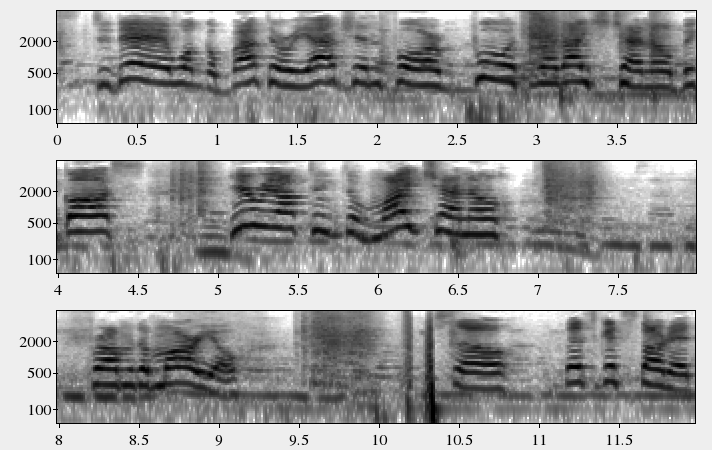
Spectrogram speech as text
guys, today welcome back to reaction for Poo with Red Ice channel because here reacting to my channel from the Mario. So let's get started.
